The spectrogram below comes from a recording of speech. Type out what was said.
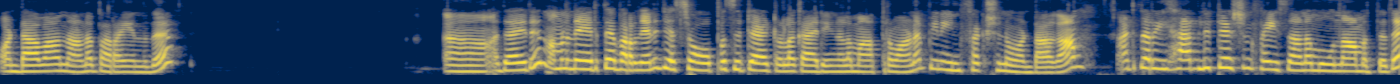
ഉണ്ടാവാമെന്നാണ് പറയുന്നത്. അതായത് നമ്മൾ നേരത്തെ പറഞ്ഞതിന് ജസ്റ്റ് ഓപ്പോസിറ്റ് ആയിട്ടുള്ള കാര്യങ്ങൾ മാത്രമാണ്. പിന്നെ ഇൻഫെക്ഷനും ഉണ്ടാകാം. അടുത്ത റീഹാബിലിറ്റേഷൻ ഫേസ് ആണ് മൂന്നാമത്തത്.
